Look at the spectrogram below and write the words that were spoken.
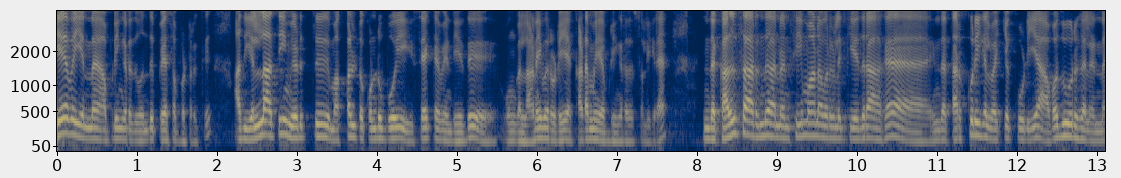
தேவை என்ன அப்படிங்கிறது வந்து பேசப்பட்டிருக்கு. அது எல்லாத்தையும் எடுத்து மக்கள்ட்ட கொண்டு போய் சேர்க்க வேண்டியது உங்கள் அனைவருடைய கடமை அப்படிங்கிறத சொல்லிக்கிறேன். இந்த கல் சார்ந்து அண்ணன் சீமான் அவர்களுக்கு எதிராக இந்த தற்குறிகள் வைக்கக்கூடிய அவதூறுகள் என்ன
